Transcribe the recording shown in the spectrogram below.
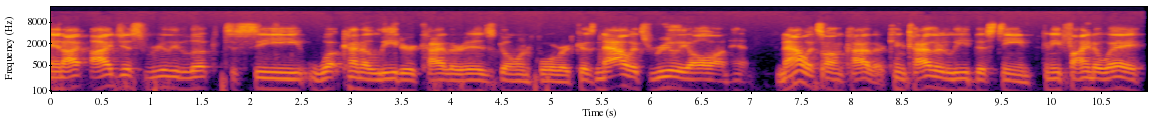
And I, I just really look to see what kind of leader Kyler is going forward because now it's really all on him. Now it's on Kyler. Can Kyler lead this team? Can he find a way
